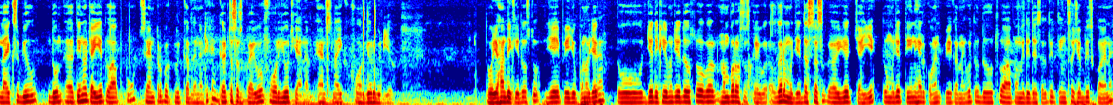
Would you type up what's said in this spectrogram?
लाइक्स व्यू दोनों तीनों चाहिए तो आपको सेंटर पर क्लिक कर देना है, ठीक है? Get subscriber for your channel ends like for your video तो यहाँ देखिए दोस्तों, ये पेज ओपन हो जाएगा। तो ये देखिए मुझे दोस्तों अगर नंबर ऑफ़ सब्सक्राइबर अगर मुझे दस सब्सक्राइबर चाहिए तो मुझे तीन हेयर कॉइन पे करने को तो दोस्तों, आप मेरे दे सकते तीन सौ छब्बीस कॉइन है।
